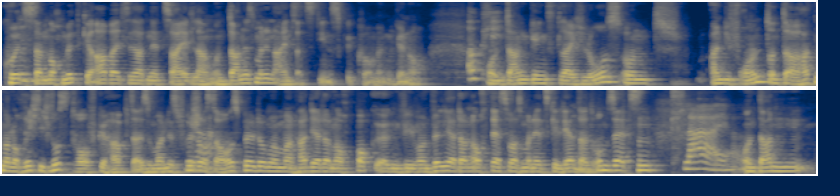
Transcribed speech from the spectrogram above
kurz mhm. dann noch mitgearbeitet hat, eine Zeit lang. Und dann ist man in den Einsatzdienst gekommen, genau. Okay. Und dann ging es gleich los und an die Front und da hat man auch richtig Lust drauf gehabt. Also man ist frisch ja. aus der Ausbildung und man hat ja dann auch Bock irgendwie. Man will ja dann auch das, was man jetzt gelernt hat, mhm. umsetzen. Klar, ja. Und dann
